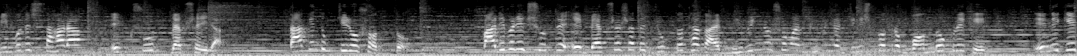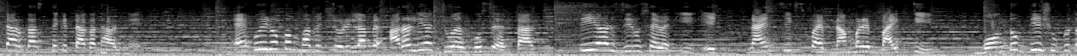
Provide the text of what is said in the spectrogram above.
বিপদের সাহারা এই সুদ ব্যবসায়ীরা। তা কিন্তু চিরসত্য। পারিবারিক সূত্রে এই ব্যবসার সাথে যুক্ত থাকায় বিভিন্ন সময় বিভিন্ন জিনিসপত্র বন্ধক রেখে এনেকেই তার কাছ থেকে টাকা ধার নেয়। একই রকমভাবে চরিলামের আড়ালিয়া জুয়েল হোসেন তার TR zero seven E eight nine six five নাম্বারের বাইকটি বন্ধক দিয়ে সুব্রত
